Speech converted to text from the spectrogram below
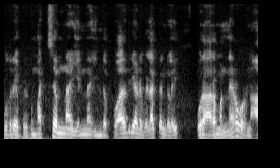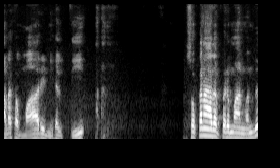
குதிரை எப்படி இருக்கும் மச்சம்னா என்ன? இந்த மாதிரியான விளக்கங்களை ஒரு அரை மணி நேரம் ஒரு நாடகம் மாதிரி நிகழ்த்தி சொக்கநாத பெருமான் வந்து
